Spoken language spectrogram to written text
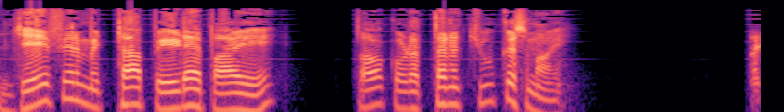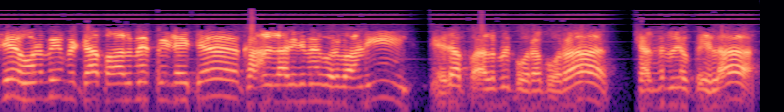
ਜੇ ਫਿਰ ਮਿੱਠਾ ਪੇੜੇ ਪਾਏ ਤੋ ਕੁੜਤਨ ਚੂਕਸ ਮਾਏ। ਅਜੇ ਹੁਣ ਵੀ ਮਿੱਠਾ ਪਾਲਵੇਂ ਪੀੜੇ ਚ ਖਾਣ ਲੱਗ ਜਵੇਂ ਗੁਰਬਾਣੀ। ਇਹਦਾ ਪਾਲਵੇਂ ਪੋਰਾ ਪੋਰਾ ਛੰਦ ਮੇ ਪਹਿਲਾ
